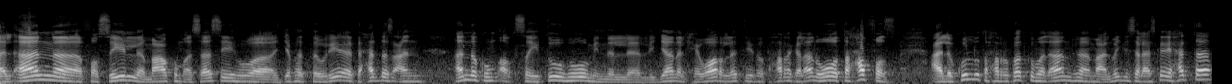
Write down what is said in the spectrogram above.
الآن آه، فصيل معكم أساسي هو الجبهة الثورية يتحدث عن أنكم أقصيتوه من لجان الحوار التي تتحرك الآن وهو تحفظ على كل تحركاتكم الآن مع المجلس العسكري. حتى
